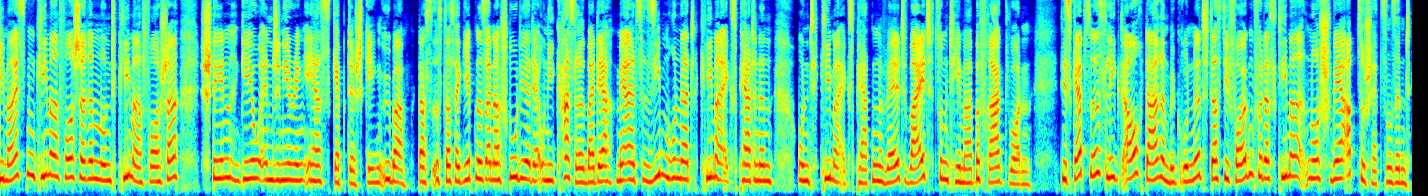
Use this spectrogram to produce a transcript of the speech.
Die meisten Klimaforscherinnen und Klimaforscher stehen Geoengineering eher skeptisch gegenüber. Das ist das Ergebnis einer Studie der Uni Kassel, bei der mehr als 700 Klimaexpertinnen und Klimaexperten weltweit zum Thema befragt wurden. Die Skepsis liegt auch darin begründet, dass die Folgen für das Klima nur schwer abzuschätzen sind.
